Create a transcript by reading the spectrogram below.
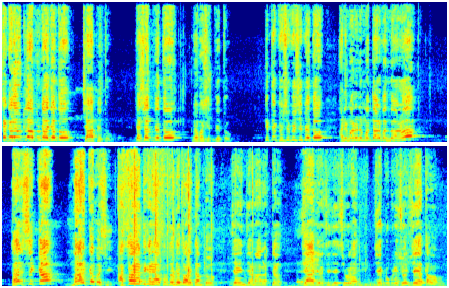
सकाळी उठल्या आपण काय करतो? चहा पितो. कशात पितो? व्यवस्थित पितो. किती खुशी खुशी पितो. आणि म्हणून मतदार बंधवांनो धर शिक्का मार्क बशी असं या ठिकाणी आश्वासन देतो आणि थांबतो. जय हिंद जय महाराष्ट्र. जय आदिवासी जय शिवराय जय कुकडेश्वर जय आता बाबा.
